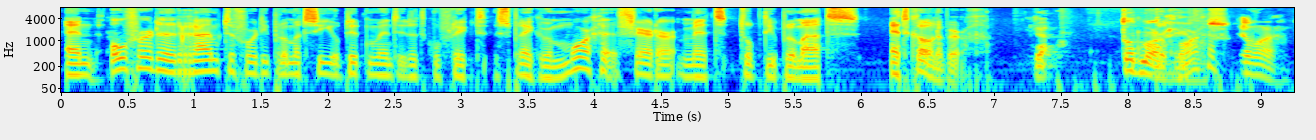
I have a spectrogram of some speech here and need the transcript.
En over de ruimte voor diplomatie op dit moment in het conflict spreken we morgen verder met topdiplomaat Ed Kronenburg. Ja, tot morgen. Tot morgen. Tot morgen.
